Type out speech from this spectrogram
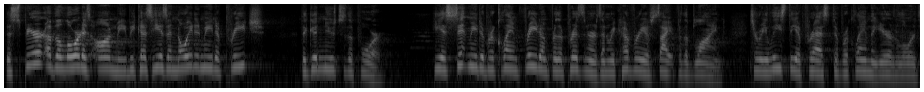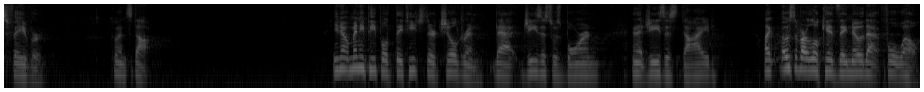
The Spirit of the Lord is on me because he has anointed me to preach the good news to the poor. He has sent me to proclaim freedom for the prisoners and recovery of sight for the blind, to release the oppressed, to proclaim the year of the Lord's favor. Go ahead and stop. You know, many people, they teach their children that Jesus was born and that Jesus died. Like most of our little kids, they know that full well.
